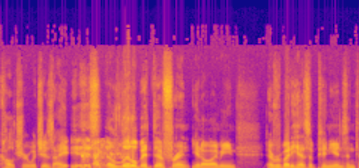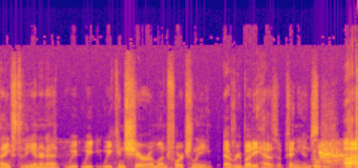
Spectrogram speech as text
culture, which is I, it's a little bit different. You know, I mean, everybody has opinions, and thanks to the internet, we we, we can share them. Unfortunately, everybody has opinions. Uh,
